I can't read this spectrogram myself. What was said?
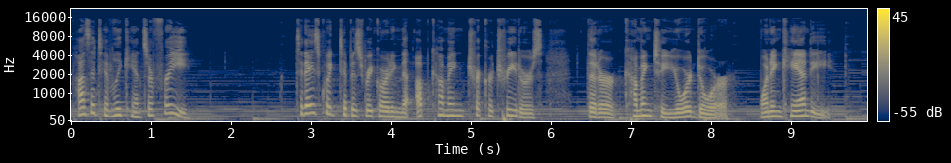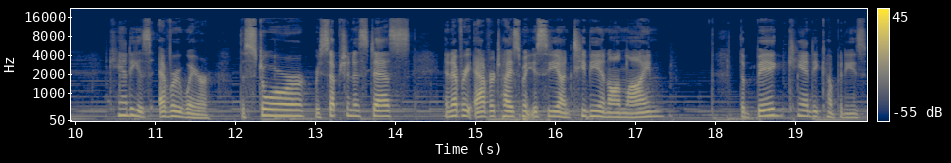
positively cancer free. Today's quick tip is regarding the upcoming trick or treaters that are coming to your door wanting candy. Candy is everywhere the store, receptionist desks, and every advertisement you see on TV and online. The big candy companies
